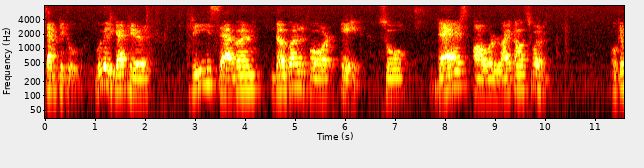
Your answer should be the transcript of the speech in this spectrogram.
72. We will get here 37448. So that's our right answer. Okay,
